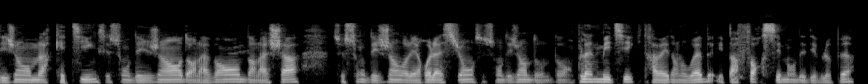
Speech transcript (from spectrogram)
gens en marketing, ce sont des gens dans la vente, dans l'achat, ce sont des gens dans les relations, ce sont des gens dans, dans, plein de métiers qui travaillent dans le web et pas forcément des développeurs.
